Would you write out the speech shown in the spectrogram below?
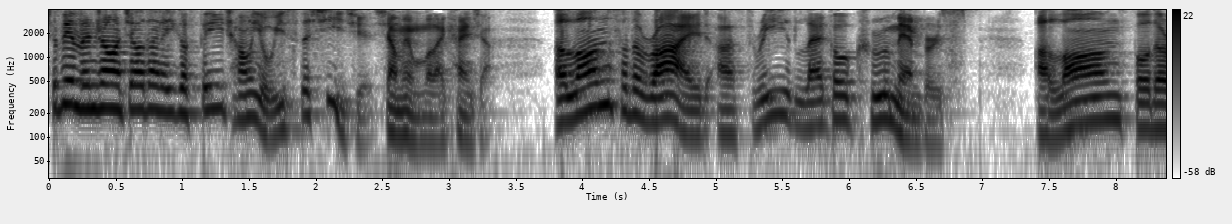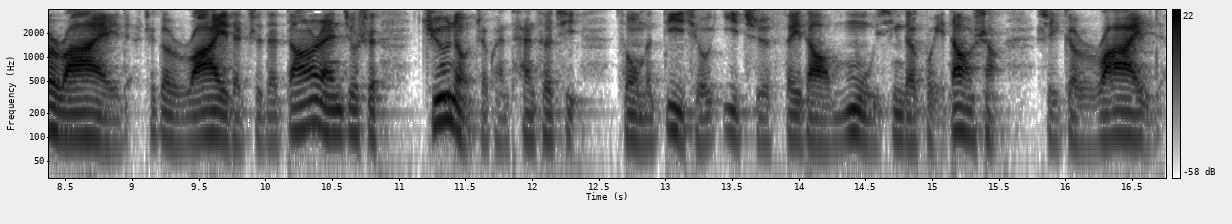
这篇文章交代了一个非常有意思的细节，下面我们来看一下。Along for the ride are three LEGO crew members. Along for the ride，这个 ride 指的当然就是。Juno 这款探测器从我们地球一直飞到木星的轨道上，是一个 ride。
